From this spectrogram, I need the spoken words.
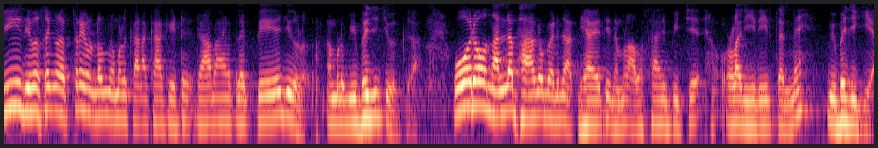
ഈ ദിവസങ്ങൾ എത്രയുണ്ടെന്ന് നമ്മൾ കണക്കാക്കിയിട്ട് രാമായണത്തിലെ പേജുകൾ നമ്മൾ വിഭജിച്ച് വെക്കുക. ഓരോ നല്ല ഭാഗം വരുന്ന അധ്യായത്തിൽ നമ്മൾ അവസാനിപ്പിച്ച് ഉള്ള രീതിയിൽ തന്നെ വിഭജിക്കുക.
